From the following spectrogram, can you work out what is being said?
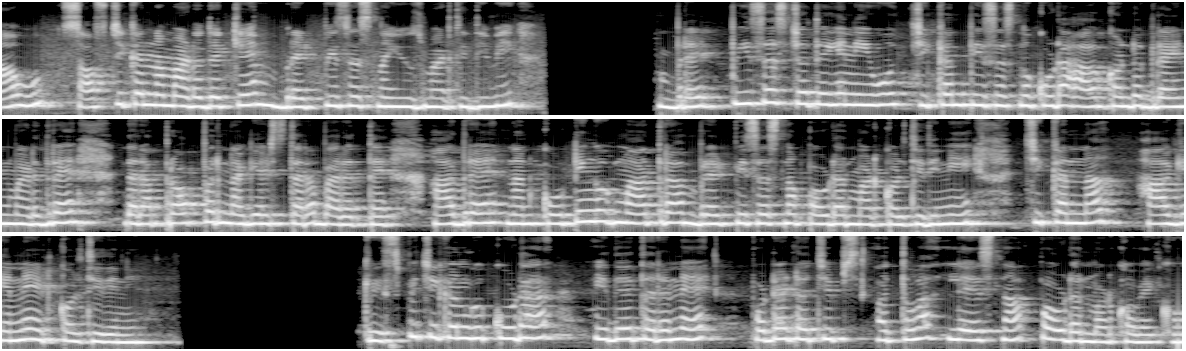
ನಾವು ಸಾಫ್ಟ್ ಚಿಕನ್ನ ಮಾಡೋದಕ್ಕೆ ಬ್ರೆಡ್ ಪೀಸಸ್ನ ಯೂಸ್ ಮಾಡ್ತಿದ್ದೀವಿ. ಬ್ರೆಡ್ ಪೀಸಸ್ ಜೊತೆಗೆ ನೀವು ಚಿಕನ್ ಪೀಸಸ್ನು ಕೂಡ ಹಾಕ್ಕೊಂಡು ಗ್ರೈಂಡ್ ಮಾಡಿದ್ರೆ ದರ ಪ್ರಾಪರ್ ನಗೆಟ್ಸ್ ಥರ ಬರುತ್ತೆ. ಆದರೆ ನಾನು ಕೋಟಿಂಗಿಗೆ ಮಾತ್ರ ಬ್ರೆಡ್ ಪೀಸಸ್ನ ಪೌಡರ್ ಮಾಡ್ಕೊಳ್ತಿದ್ದೀನಿ. ಚಿಕನ್ನ ಹಾಗೇ ಇಟ್ಕೊಳ್ತಿದ್ದೀನಿ. ಕ್ರಿಸ್ಪಿ ಚಿಕನ್ಗೂ ಕೂಡ ಇದೇ ಥರನೇ ಪೊಟ್ಯಾಟೊ ಚಿಪ್ಸ್ ಅಥವಾ ಲೇಸ್ನ ಪೌಡರ್ ಮಾಡ್ಕೋಬೇಕು.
